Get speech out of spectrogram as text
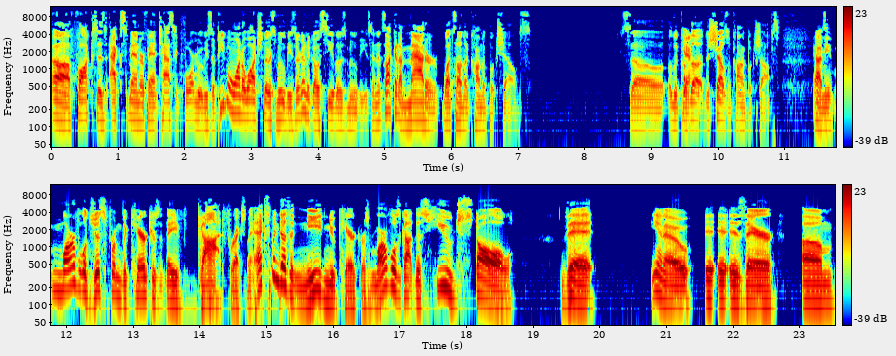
uh, Fox's X-Men or Fantastic Four movies. If people want to watch those movies, they're going to go see those movies, and it's not going to matter what's on the comic book shelves. So the, Yeah. the the shelves of comic book shops. I mean, Marvel just from the characters that they've got for X-Men. X-Men doesn't need new characters. Marvel's got this huge stall that, you know, is there, um,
